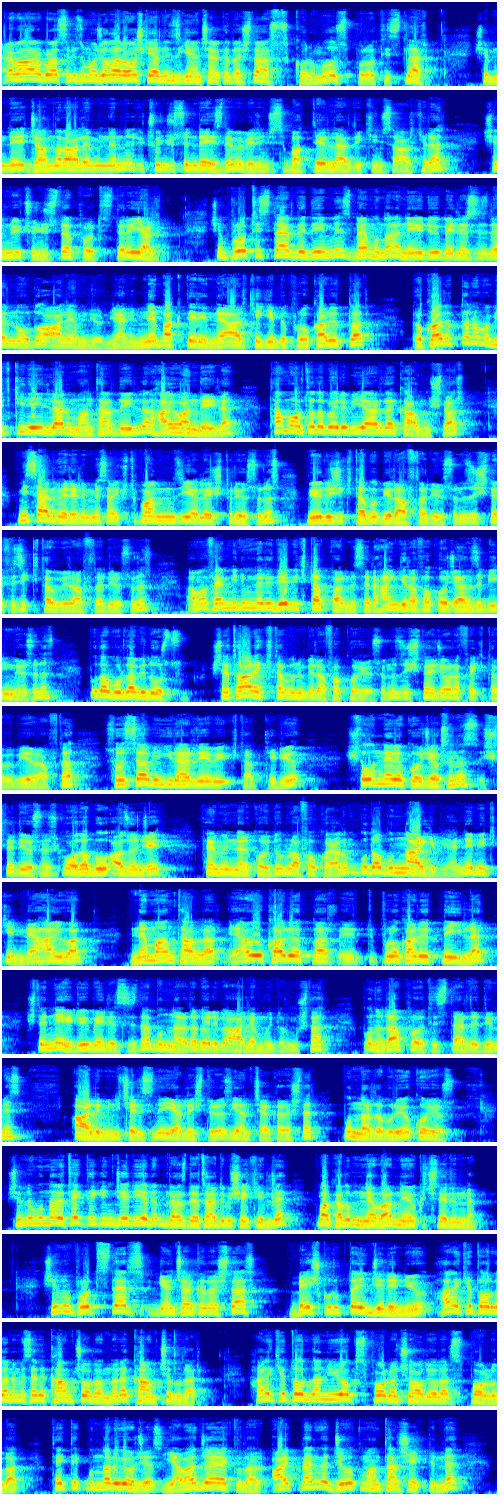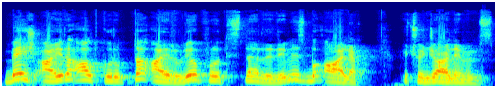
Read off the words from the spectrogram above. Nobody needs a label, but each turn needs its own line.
Merhabalar burası bizim hocalar. Hoş geldiniz genç arkadaşlar. Konumuz protistler. Şimdi canlılar alemlerinin üçüncüsündeyiz değil mi? Birincisi bakterilerdi, ikincisi arkeler. Şimdi üçüncüsü de protistlere geldik. Şimdi protistler dediğimiz ben bunlara neydi belirsizlerin olduğu alem diyorum. Yani ne bakteri ne arke gibi prokaryotlar, ökaryotlar ama bitki değiller, mantar değiller, hayvan değiller. Tam ortada böyle bir yerde kalmışlar. Misal verelim mesela kütüphanenizi yerleştiriyorsunuz. Biyoloji kitabı bir hafta diyorsunuz. İşte fizik kitabı bir hafta diyorsunuz. Ama fen bilimleri diye bir kitap var mesela. Hangi rafa koyacağınızı bilmiyorsunuz. Bu da burada bir dursun. İşte tarih kitabını bir rafa koyuyorsunuz. İşte coğrafya kitabı bir rafta. Sosyal bilgiler diye bir kitap geliyor. İşte onu nereye koyacaksınız? İşte diyorsunuz ki o da bu az önce fen bilimleri koyduğum rafa koyalım. Bu da bunlar gibi yani. Ne bitki ne hayvan ne mantarlar, e, ökaryotlar, e, prokaryot değiller. İşte neydi belirsizler. Bunlara da böyle bir alem uydurmuşlar. Bunu da protistler dediğimiz alemin içerisine yerleştiriyoruz genç arkadaşlar. Bunları da buraya koyuyoruz. Şimdi bunları tek tek inceleyelim biraz detaylı bir şekilde. Bakalım ne var ne yok içlerinde. Şimdi protistler genç arkadaşlar 5 grupta inceleniyor. Hareket organı mesela kamçı olanlara kamçılılar. Hareket organı yok sporla çoğalıyorlar sporlular. Tek tek bunları göreceğiz. Yalancı ayaklılar, alkler ve cıvık mantar şeklinde 5 ayrı alt grupta ayrılıyor. Protistler dediğimiz bu alem. Üçüncü alemimiz.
